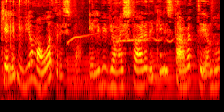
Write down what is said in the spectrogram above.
que ele vivia uma outra história. Ele vivia uma história de que ele estava tendo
